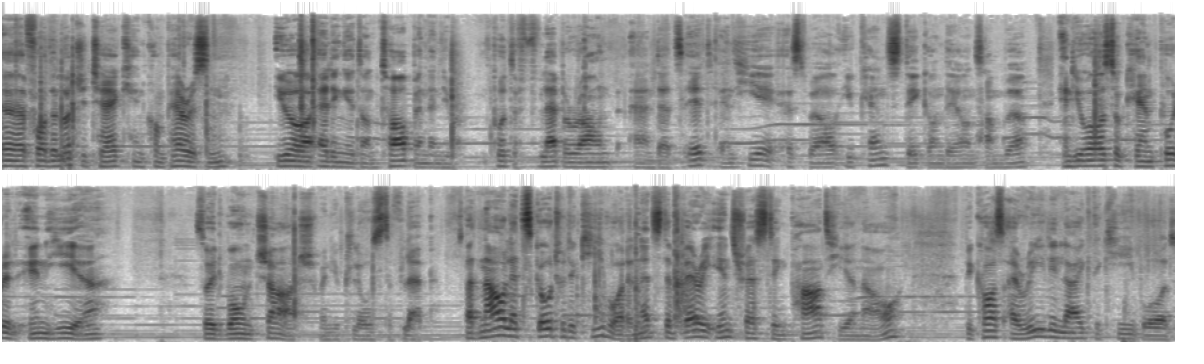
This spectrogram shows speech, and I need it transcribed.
uh, for the Logitech in comparison, you are adding it on top and then you put the flap around and that's it. And here as well, you can stick on there on somewhere. And you also can put it in here so it won't charge when you close the flap. But now let's go to the keyboard and that's the very interesting part here now because I really like the keyboard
